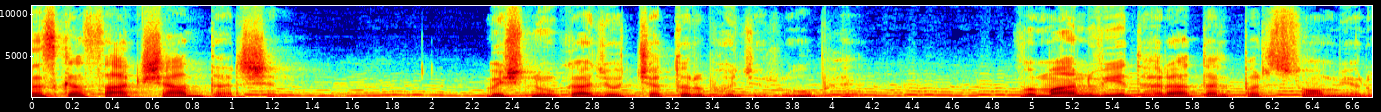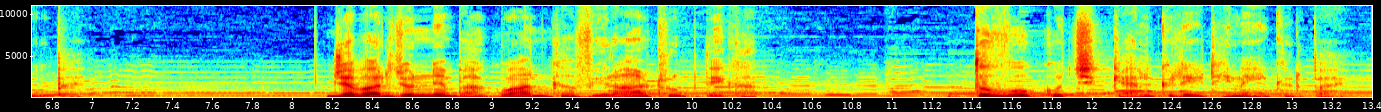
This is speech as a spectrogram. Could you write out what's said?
उसका साक्षात दर्शन। विष्णु का जो चतुर्भुज रूप है वह मानवीय धरातल पर सौम्य रूप है। जब अर्जुन ने भगवान का विराट रूप देखा तो वो कुछ कैलकुलेट ही नहीं कर पाए।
